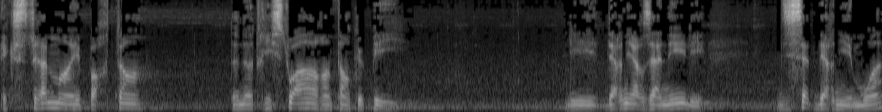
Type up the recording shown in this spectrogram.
extrêmement important de notre histoire en tant que pays. Les dernières années, les 17 derniers mois,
